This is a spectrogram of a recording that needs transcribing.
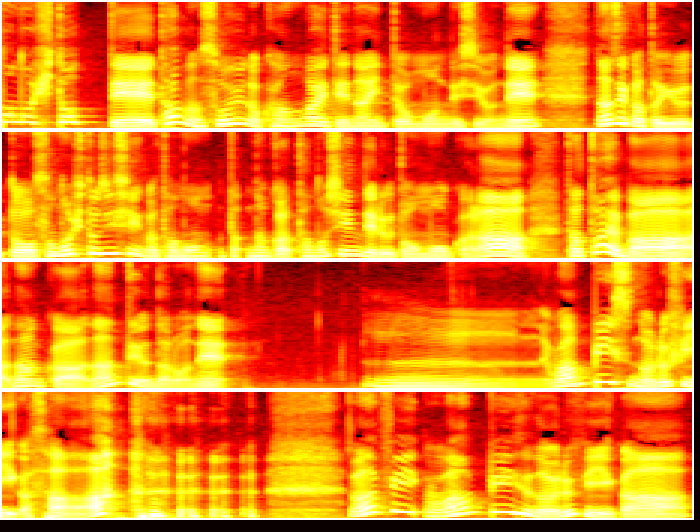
者の人って多分そういうの考えてないって思うんですよね。なぜかというとその人自身がたのたなんか楽しんでると思うから例えばなんかなんて言うんだろうねうーん、ワンピースのルフィがさ、ワンピワンピースのルフィが、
